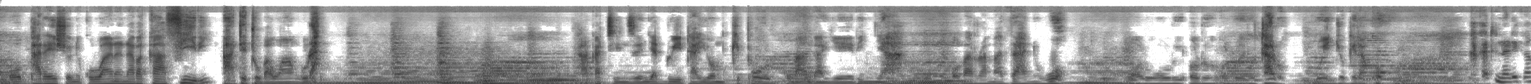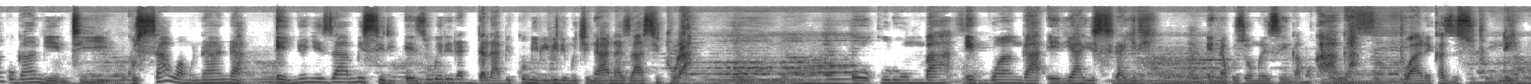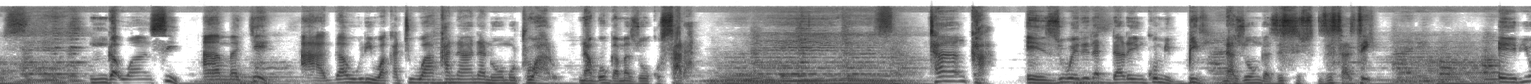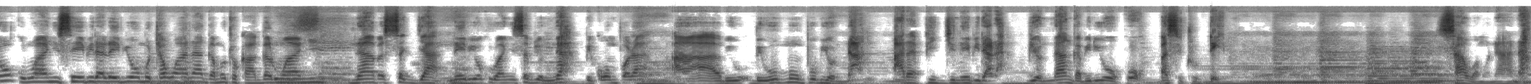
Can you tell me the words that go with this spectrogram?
Operation kulwana n'abakafiiri ate tubawangula kakati nze nja duyita yom kipul kubanga lyerinnya oba ramadhan wo olwo- olwo olwo lutalo lwenjogerako. Kakati naleka nkugambye nti ku ssaawa munaana ennyonyi za misiri eziwerera ddala bikumi bibiri mu kinaana zaasitula. Okulumba eggwanga erya isirayiri ennaku z'omwezi nga mukaaga twaleka zisitudde. Nga wansi amagye agawuli wakati wa kanaana n'omutwalo nago gamaze okusala. Tanka eziwerera ddala enkumi bbiri nazo nga zisaze. Ebyokulwanyisa ebirala eby'omutawaana agamotoka agalwanyi n'abasajja n'ebyokulwanyisa byonna bikompola bi- biwumumpu byonna rpg n'ebirala byonna nga biri okwo basitudde. Saawa munaana.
